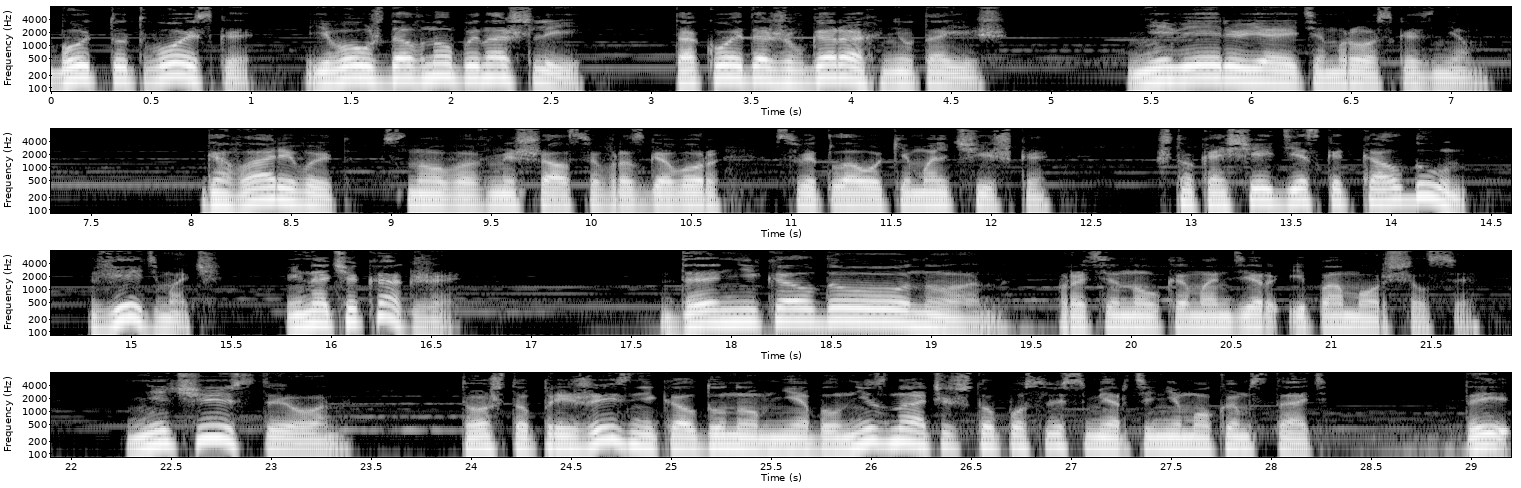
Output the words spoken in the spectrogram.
Будь тут войско, его уж давно бы нашли. Такое даже в горах не утаишь. Не верю я этим россказням». «Говаривают», — снова вмешался в разговор светлоокий мальчишка, «что Кощей, дескать, колдун, ведьмач. Иначе как же?» «Да не колдун он!» — протянул командир и поморщился. «Нечистый он!» То, что при жизни колдуном не был, не значит, что после смерти не мог им стать. «Ты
